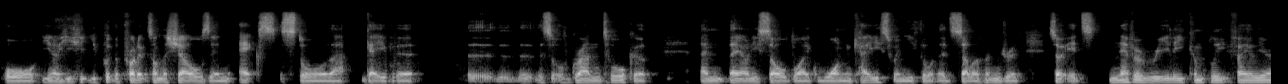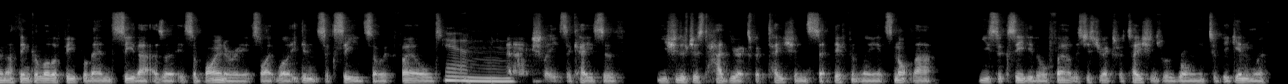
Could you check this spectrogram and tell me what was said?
Or you know, you, you put the product on the shelves in X store that gave it uh, the, the, the sort of grand talk up, and they only sold like one case when you thought they'd sell a hundred. So it's never really complete failure. And I think a lot of people then see that as a it's a binary. It's like, well, it didn't succeed, so it failed. Yeah. And actually, it's a case of you should have just had your expectations set differently. It's not that you succeeded or failed. It's just your expectations were wrong to begin with.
